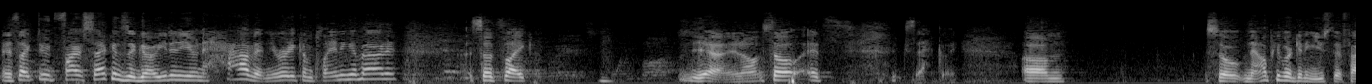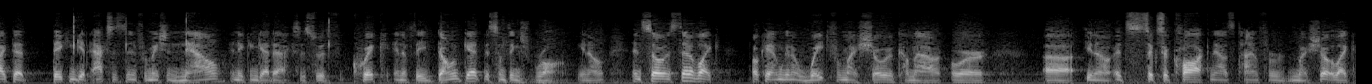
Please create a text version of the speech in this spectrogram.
And it's like, dude, five seconds ago, you didn't even have it, and you're already complaining about it? So it's like, yeah, you know, so it's, exactly. Um, so now people are getting used to the fact that they can get access to information now and they can get access to it quick and if they don't get it something's wrong you know and so instead of like okay i'm going to wait for my show to come out or uh, you know it's six o'clock now it's time for my show like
